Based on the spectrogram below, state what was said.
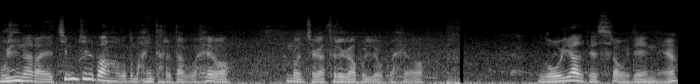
우리나라의 찜질방하고도 많이 다르다고 해요. 한번 제가 들어가 보려고 해요. 로얄 베스라고 되어 있네요.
